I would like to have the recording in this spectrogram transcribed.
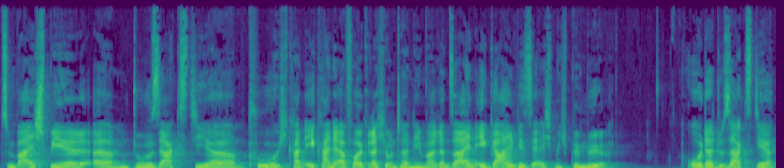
Zum Beispiel, ähm, du sagst dir, puh, ich kann eh keine erfolgreiche Unternehmerin sein, egal wie sehr ich mich bemühe. Oder du sagst dir,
